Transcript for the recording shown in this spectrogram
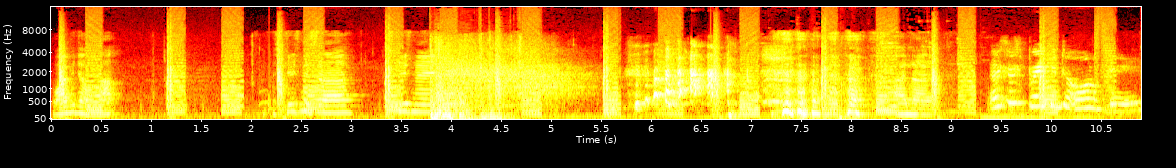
why have you done that? Excuse me, sir. Excuse me. I know. Let's just break into all of these.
